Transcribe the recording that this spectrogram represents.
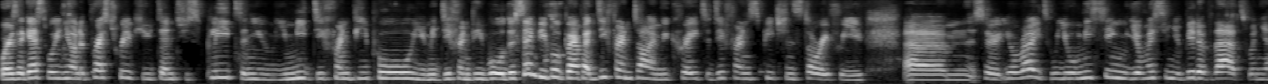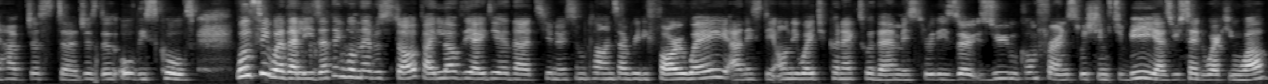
Whereas I guess when you're on a press trip, you tend to split and you you meet different people, you meet different people, the same people, perhaps at different time. We create a different speech and story for you. Um, so you're right, you're missing you're missing a bit of that when you have just uh, just the, all these calls. We'll see where that leads. I think we'll never stop. I love the idea that you know some clients are really far away, and it's the only way to connect with them is through this Zoom conference, which seems to be, as you said, working well.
